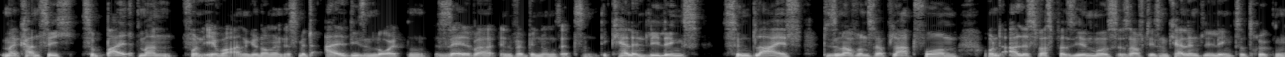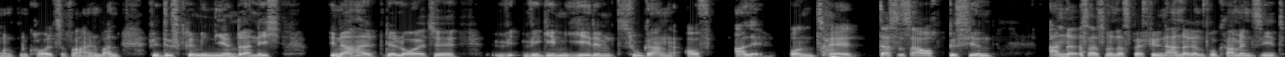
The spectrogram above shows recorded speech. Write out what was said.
man kann sich, sobald man von Evo angenommen ist, mit all diesen Leuten selber in Verbindung setzen. Die Calendly-Links sind live, die sind auf unserer Plattform und alles, was passieren muss, ist auf diesen Calendly-Link zu drücken und einen Call zu vereinbaren. Wir diskriminieren da nicht innerhalb der Leute, wir, geben jedem Zugang auf alle. Und äh, das ist auch bisschen anders, als man das bei vielen anderen Programmen sieht,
